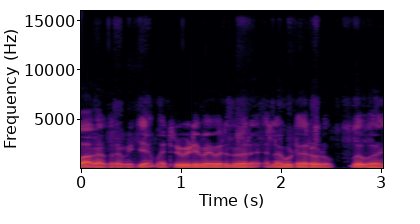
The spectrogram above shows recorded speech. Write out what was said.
വാങ്ങാൻ ശ്രമിക്കുക. മറ്റൊരു വീഡിയോ വരുന്നവരെ എല്ലാ കൂട്ടുകാരോടും ബൈ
